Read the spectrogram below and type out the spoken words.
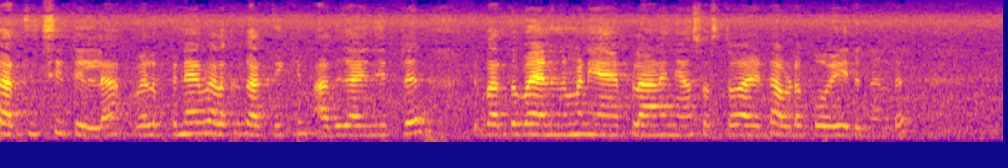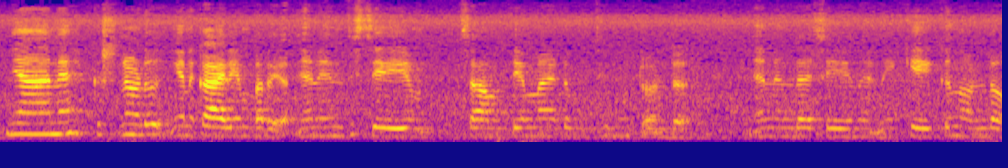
കത്തിച്ചിട്ടില്ല. വെളുപ്പിനെ വിളക്ക് കത്തിക്കും. അത് കഴിഞ്ഞിട്ട് ഒരു പത്ത് പതിനൊന്ന് മണിയായപ്പോഴാണ് ഞാൻ സ്വസ്ഥമായിട്ട് അവിടെ പോയിരുന്നുണ്ട് ഞാൻ കൃഷ്ണനോട് ഇങ്ങനെ കാര്യം പറയാം. ഞാൻ എന്ത് ചെയ്യും? സാമ്പത്തികമായിട്ട് ബുദ്ധിമുട്ടുണ്ട്. ഞാൻ എന്താ ചെയ്യുന്നത്? നീ കേൾക്കുന്നുണ്ടോ?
